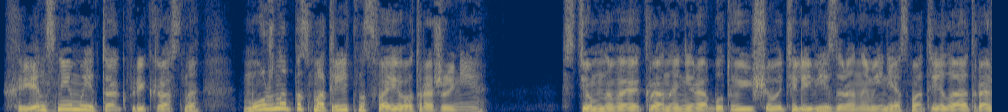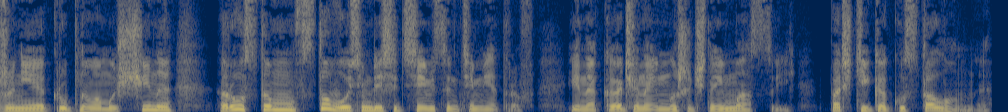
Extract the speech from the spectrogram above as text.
Хрен с ним и так прекрасно. Можно посмотреть на свое отражение. С темного экрана неработающего телевизора на меня смотрело отражение крупного мужчины ростом в 187 сантиметров и накачанной мышечной массой, почти как у Сталлоне.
